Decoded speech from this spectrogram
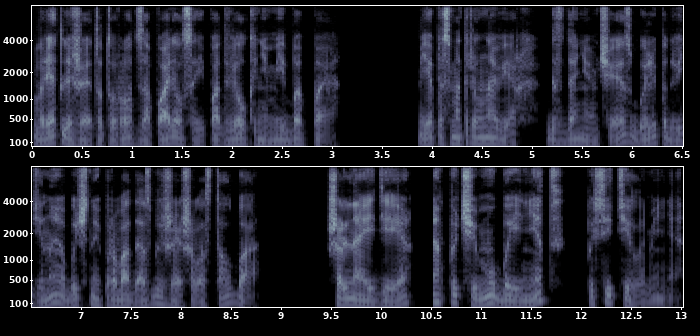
Вряд ли же этот урод запарился и подвел к ним ИБП. Я посмотрел наверх. К зданию МЧС были подведены обычные провода с ближайшего столба. Шальная идея, а почему бы и нет, посетила меня.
